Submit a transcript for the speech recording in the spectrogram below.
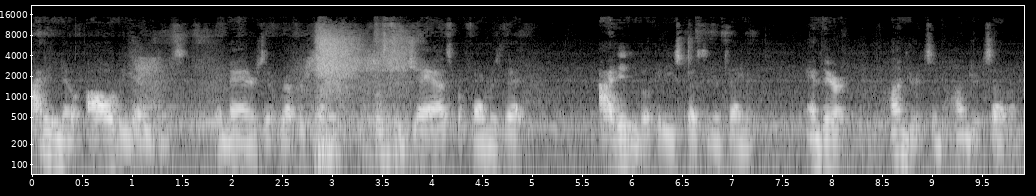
I didn't know all the agents and managers that represented just the jazz performers that I didn't book at East Coast Entertainment. And there are hundreds and hundreds of them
